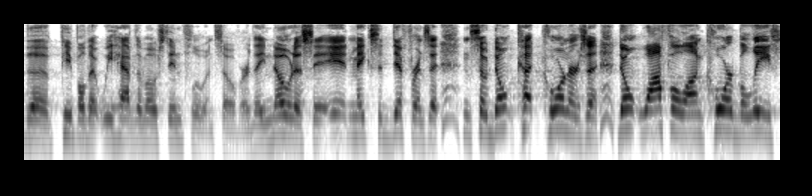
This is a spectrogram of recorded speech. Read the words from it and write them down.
the people that we have the most influence over. They notice it, it makes a difference. And so don't cut corners, and don't waffle on core beliefs.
